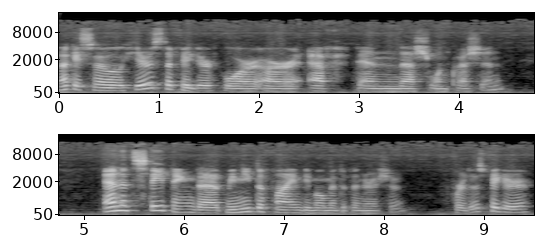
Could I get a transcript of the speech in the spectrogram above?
Okay, so here's the figure for our F10-1 question. And it's stating that we need to find the moment of inertia. For this figure,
